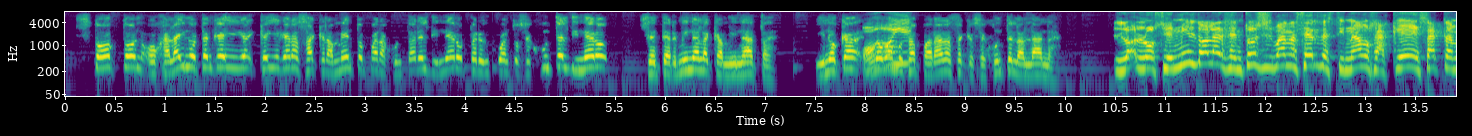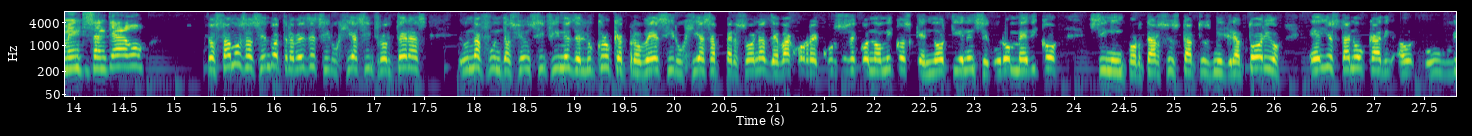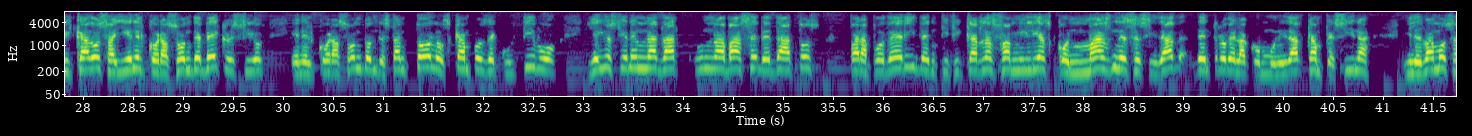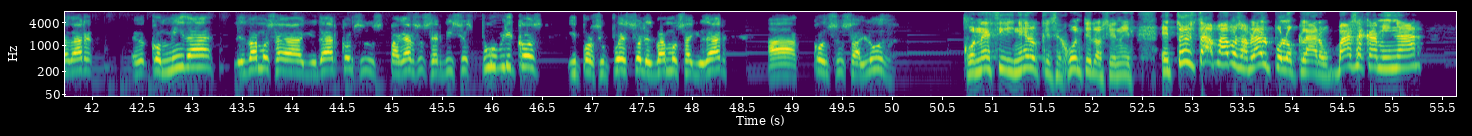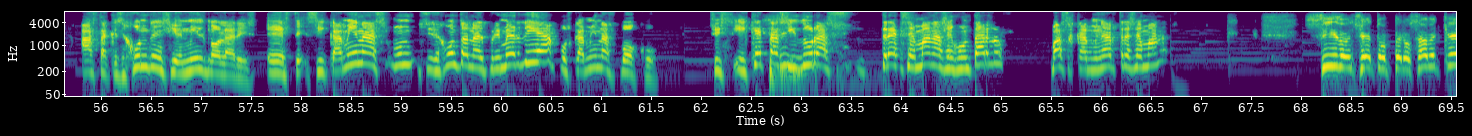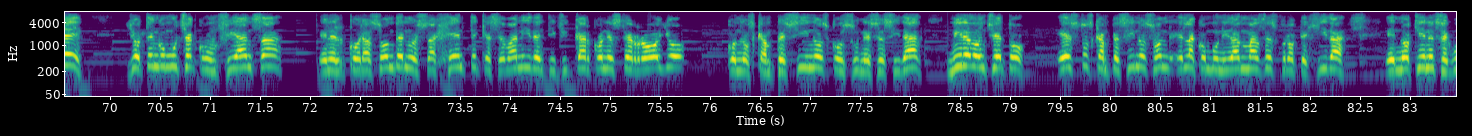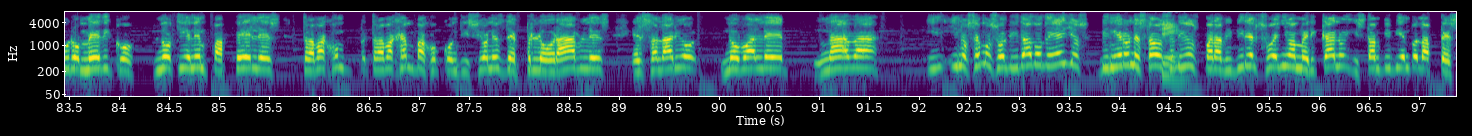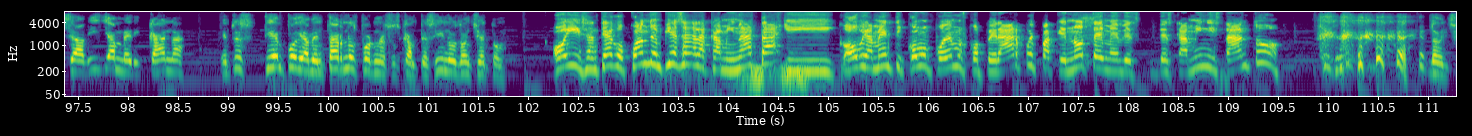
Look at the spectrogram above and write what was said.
Stockton. Ojalá y no tenga que lleg- que llegar a Sacramento para juntar el dinero, pero en cuanto se junta el dinero, se termina la caminata. Y no, no vamos a parar hasta que se junte la lana. Lo- los 100 mil dólares entonces van a ser destinados a qué exactamente, Santiago? Lo estamos haciendo a través de Cirugías Sin Fronteras, una fundación sin fines de lucro que provee cirugías a personas de bajos recursos económicos que no tienen seguro médico sin importar su estatus migratorio. Ellos están ubicados allí en el corazón de Bakersfield, en el corazón donde están todos los campos de cultivo, y ellos tienen una, base de datos para poder identificar las familias con más necesidad dentro de la comunidad campesina y les vamos a dar comida, les vamos a ayudar con sus pagar sus servicios públicos y por supuesto les vamos a ayudar a, con su salud. Con ese dinero que se junten los 100 mil. Entonces vamos a hablar por lo claro. Vas a caminar hasta que se junten 100 mil dólares. Este, si caminas, un- si se juntan el primer día, pues caminas poco. Si- ¿Y qué tal si duras tres semanas en juntarlos? ¿Vas a caminar tres semanas? Sí, don Cheto, pero ¿sabe qué? Yo tengo mucha confianza en el corazón de nuestra gente que se van a identificar con este rollo, con los campesinos, con su necesidad. Mire, don Cheto, estos campesinos son es la comunidad más desprotegida, eh, no tienen seguro médico, no tienen papeles, trabajan, trabajan bajo condiciones deplorables, el salario no vale nada y, y nos hemos olvidado de ellos. Vinieron a Estados Sí. Unidos para vivir el sueño americano y están viviendo la pesadilla americana. Entonces, tiempo de aventarnos por nuestros campesinos, don Cheto. Oye, Santiago, ¿cuándo empieza la caminata? Y obviamente, ¿cómo podemos cooperar? Pues para que no te me des- descamines tanto. Don.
